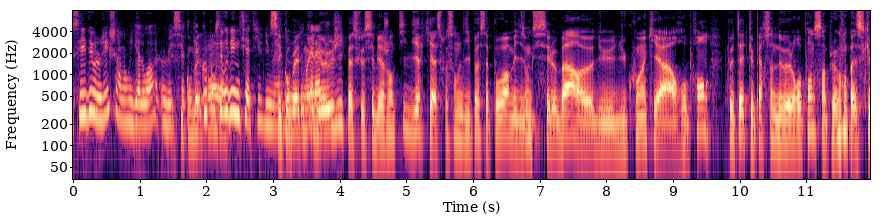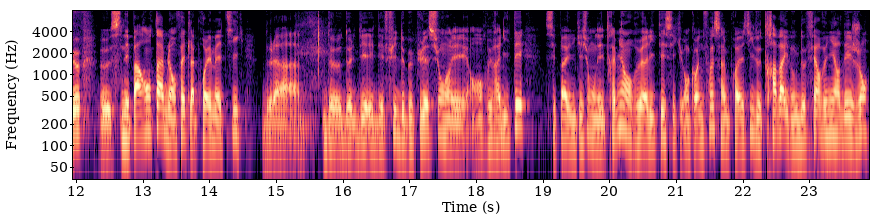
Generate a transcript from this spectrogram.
c'est idéologique, Charles-Henri Gallois Que pensez-vous de l'initiative du maire C'est complètement idéologique parce que c'est bien gentil de dire qu'il y a 70 postes à pouvoir, mais disons que si c'est le bar euh, du, du, coin qui a à reprendre, peut-être que personne ne veut le reprendre simplement parce que euh, ce n'est pas rentable. En fait, la problématique de la, de, des, fuites de population dans les, en ruralité, c'est pas une question, on est très bien en ruralité, c'est qu'encore une fois, c'est une problématique de travail, donc de faire venir des gens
